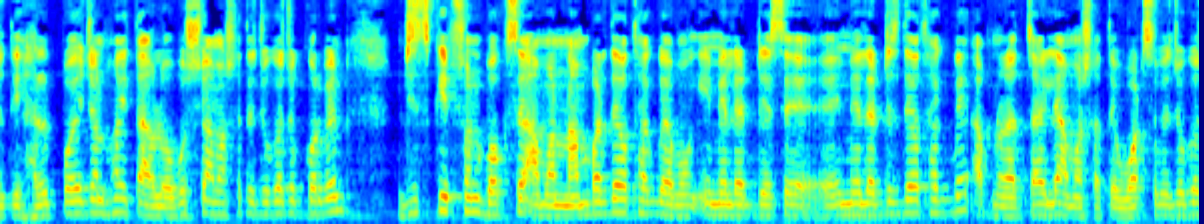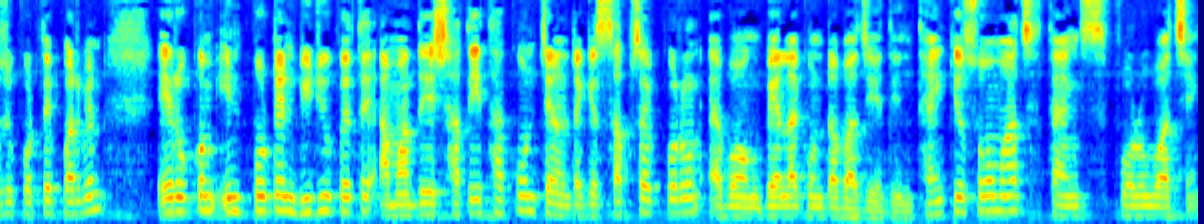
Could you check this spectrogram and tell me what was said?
যদি হেল্প প্রয়োজন হয়, তাহলে অবশ্যই আমার সাথে যোগাযোগ করবেন। ডিসক্রিপশন বক্সে আমার নাম্বার দেওয়া থাকবে এবং ইমেল অ্যাড্রেসে ইমেল অ্যাড্রেস দেওয়া থাকবে। আপনারা চাইলে আমার সাথে হোয়াটসঅ্যাপে যোগাযোগ করতে পারবেন। এরকম ইম্পর্টেন্ট ভিডিও পেতে আমাদের সাথেই থাকুন। চ্যানেলটাকে সাবস্ক্রাইব করুন এবং বেল বাজিয়ে দিন। Thank you so much thanks for watching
